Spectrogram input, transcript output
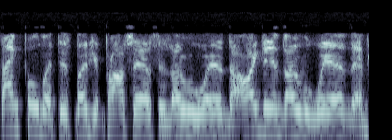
thankful that this budget process is over with, the arguing's over with, and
